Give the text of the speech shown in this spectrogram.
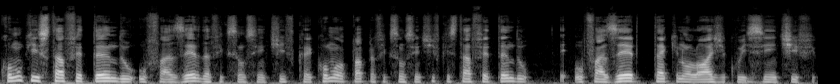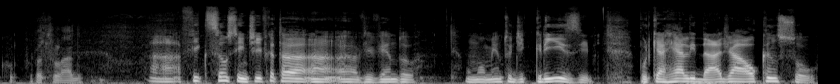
Como que isso está afetando o fazer da ficção científica e como a própria ficção científica está afetando o fazer tecnológico e científico, por outro lado? A ficção científica está vivendo um momento de crise, porque a realidade a alcançou.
